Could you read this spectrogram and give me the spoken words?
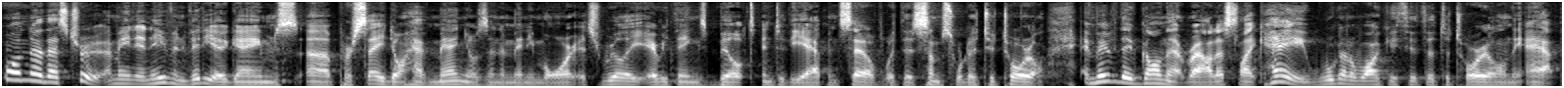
well, no, that's true. I mean, and even video games uh, per se don't have manuals in them anymore. It's really everything's built into the app itself with some sort of tutorial. And maybe they've gone that route. It's like, hey, we're going to walk you through the tutorial on the app,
